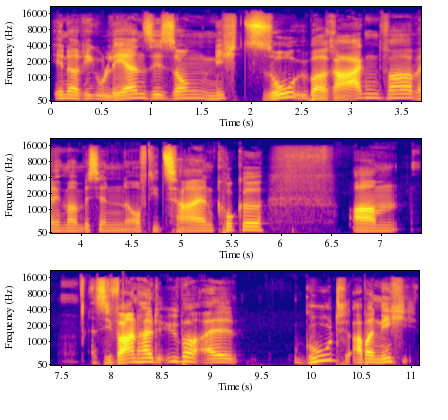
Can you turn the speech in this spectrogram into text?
in der regulären Saison nicht so überragend war, wenn ich mal ein bisschen auf die Zahlen gucke. Ähm, sie waren halt überall gut, aber nicht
